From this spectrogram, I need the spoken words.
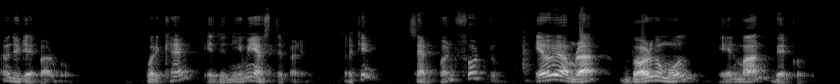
আমি দুইটাই পারব। পরীক্ষায় এ দুই নিয়মেই আসতে পারে। Okay? Seven point four two এভাবে আমরা বর্গমূল এর মান বের করব।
